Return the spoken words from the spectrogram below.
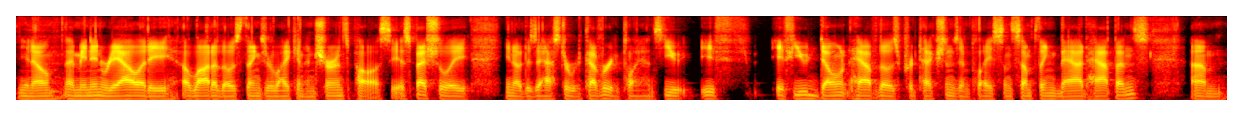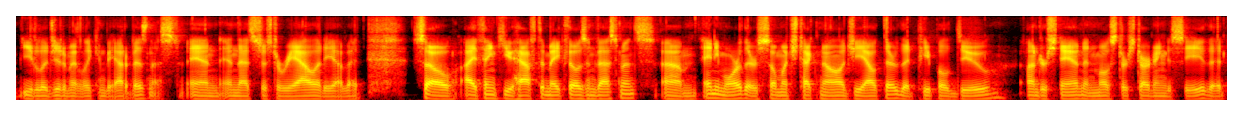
You know, I mean, in reality, a lot of those things are like an insurance policy, especially you know disaster recovery plans. You if if you don't have those protections in place and something bad happens, um, you legitimately can be out of business, and and that's just a reality of it. So I think you have to make those investments. Um, anymore, there's so much technology out there that people do understand, and most are starting to see that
